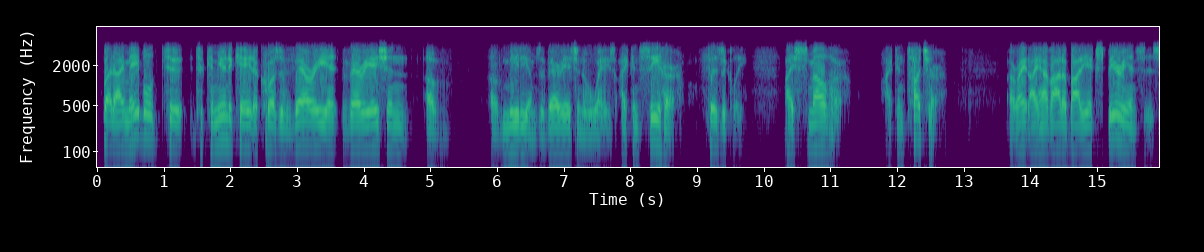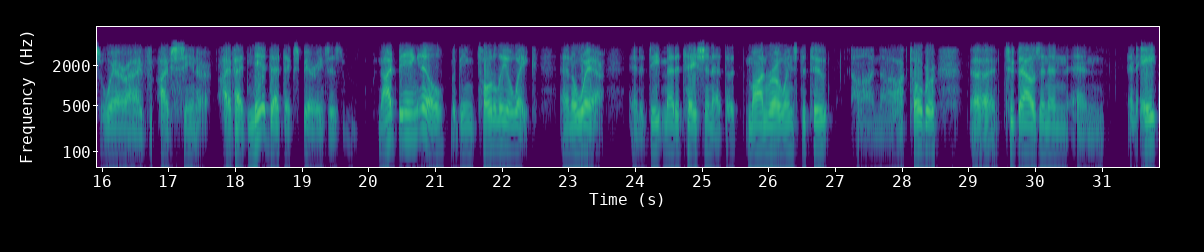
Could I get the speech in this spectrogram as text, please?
But I'm able to to communicate across a vari- variation of of mediums, a variation of ways. I can see her physically. I smell her. I can touch her. All right, I have out of body experiences where I've I've seen her. I've had near death experiences, not being ill, but being totally awake and aware in a deep meditation at the Monroe Institute on uh, October uh, 2008,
